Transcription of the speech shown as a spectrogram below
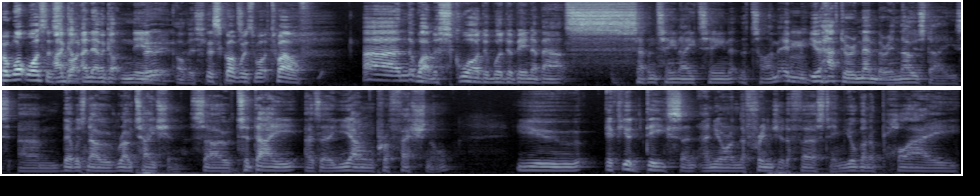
But what was the I squad? got I never got near it. Obviously, the squad was what 12. Uh, well, the squad would have been about 17, 18 at the time. It- You have to remember in those days, um, there was no rotation. So today, as a young professional, you if you're decent and you're on the fringe of the first team, you're going to play.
